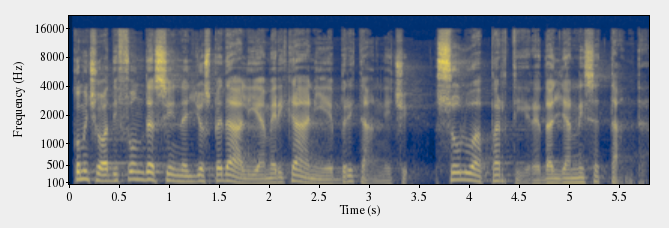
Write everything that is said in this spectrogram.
cominciò a diffondersi negli ospedali americani e britannici solo a partire dagli anni 70.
